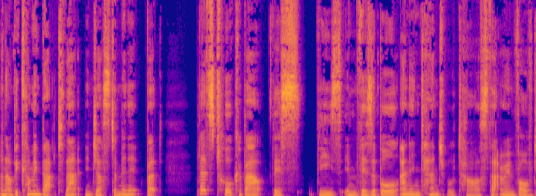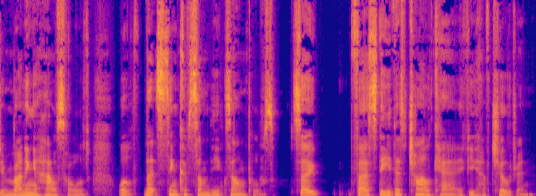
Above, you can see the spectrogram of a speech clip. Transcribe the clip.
And I'll be coming back to that in just a minute. But let's talk about this, these invisible and intangible tasks that are involved in running a household. Well, let's think of some of the examples. So firstly, there's childcare if you have children.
